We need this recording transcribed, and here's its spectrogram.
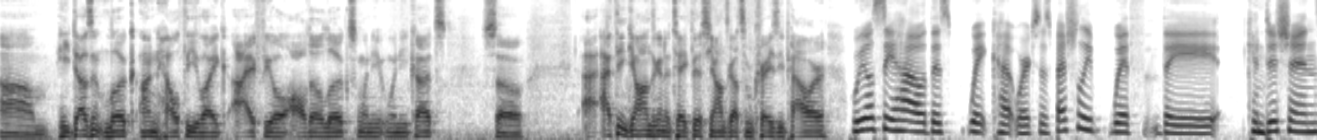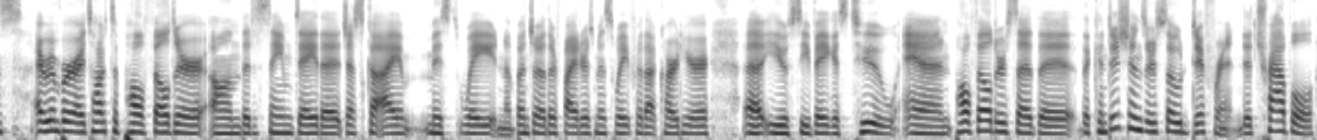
Um, he doesn't look unhealthy like I feel Aldo looks when he when he cuts. So. I think Yan's going to take this. Yan's got some crazy power. We'll see how this weight cut works, especially with the conditions. I remember I talked to Paul Felder on the same day that Jessica Eye missed weight and a bunch of other fighters missed weight for that card here at UFC Vegas 2. And Paul Felder said that the conditions are so different. The travel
